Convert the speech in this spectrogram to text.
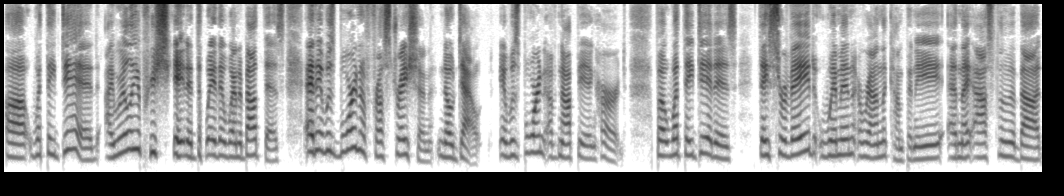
Uh, what they did, I really appreciated the way they went about this, and it was born of frustration, no doubt. It was born of not being heard. But what they did is they surveyed women around the company and they asked them about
